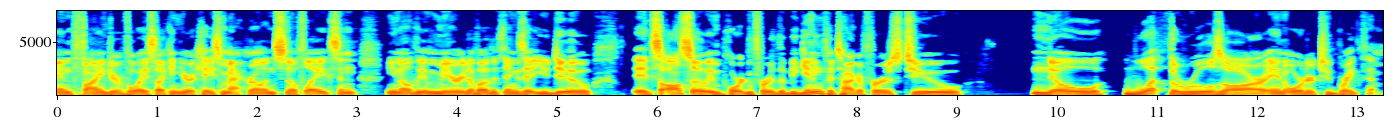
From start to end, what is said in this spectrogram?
and find your voice, like in your case, macro and snowflakes, and you know the myriad of other things that you do, it's also important for the beginning photographers to know what the rules are in order to break them,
